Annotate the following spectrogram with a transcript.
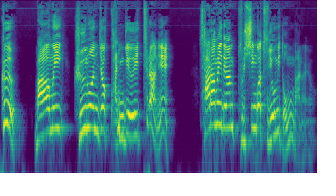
그 마음의 근원적 관계의 틀 안에 사람에 대한 불신과 두려움이 너무 많아요.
